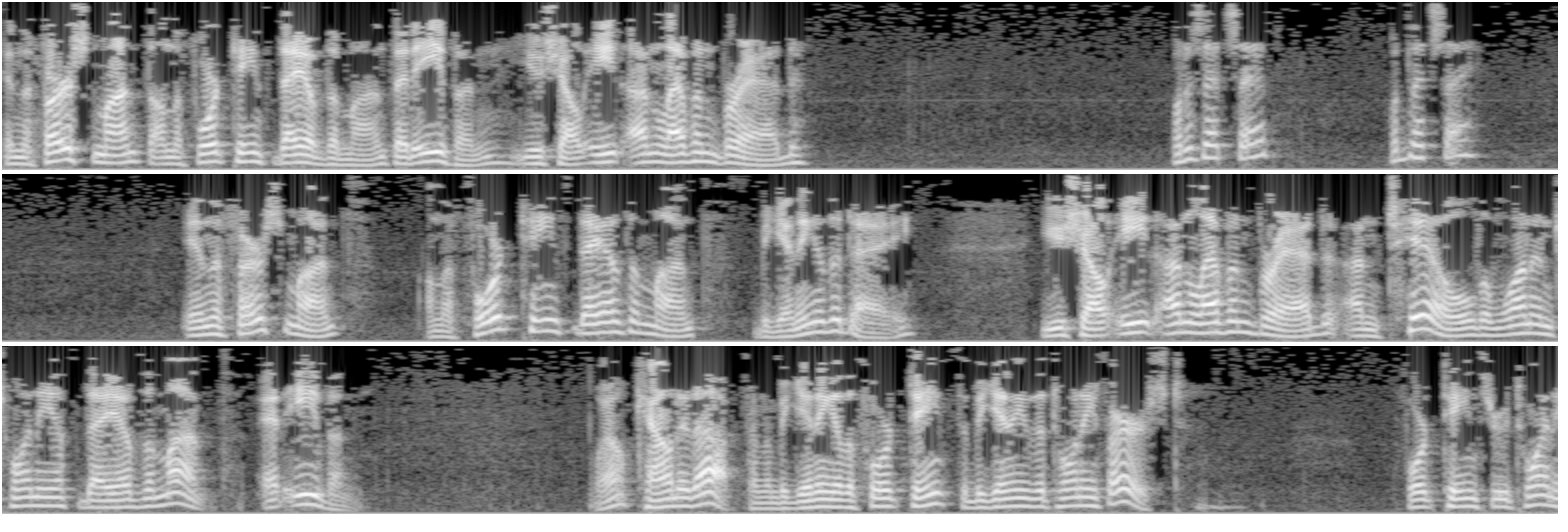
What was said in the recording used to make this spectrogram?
In the first month, on the fourteenth day of the month, at even, you shall eat unleavened bread. What does that say? What did that say? In the first month, on the fourteenth day of the month, beginning of the day, you shall eat unleavened bread until the one and twentieth day of the month, at even. Well, count it up from the beginning of the 14th to the beginning of the 21st. 14 through 20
